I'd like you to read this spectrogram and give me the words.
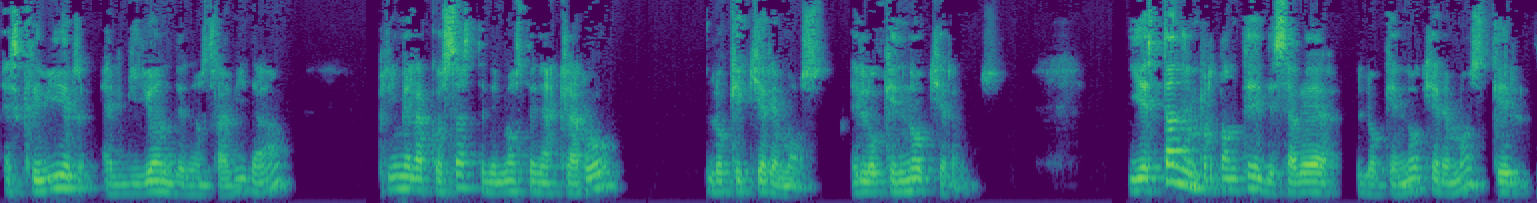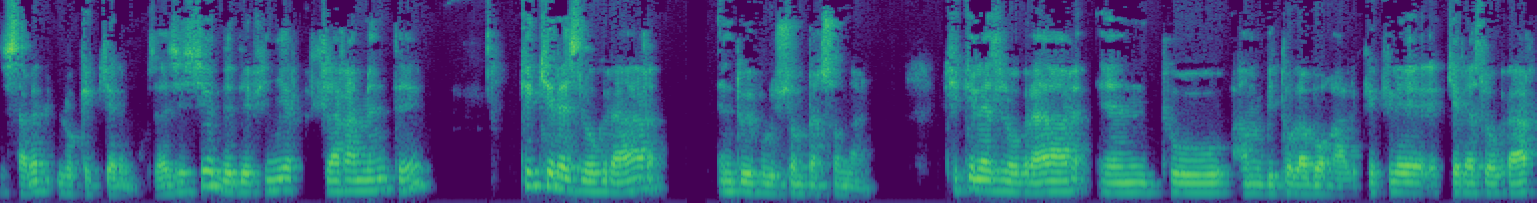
escribir el guion de nuestra vida, primera cosa tenemos que tener claro lo que queremos y lo que no queremos. Y es tan importante de saber lo que no queremos que saber lo que queremos. Es decir, de definir claramente qué quieres lograr en tu evolución personal, qué quieres lograr en tu ámbito laboral, qué quieres lograr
